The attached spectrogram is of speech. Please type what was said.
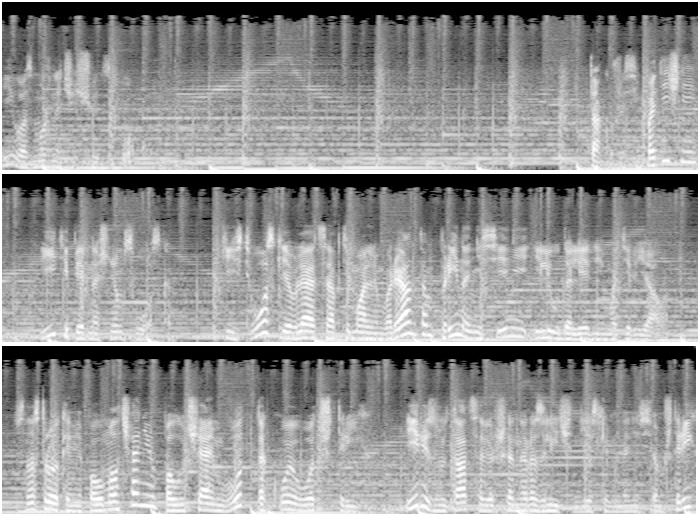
и возможно чуть-чуть сбоку. Так уже симпатичней. И теперь начнем с воска. Кисть воск является оптимальным вариантом при нанесении или удалении материала. С настройками по умолчанию получаем вот такой вот штрих. И результат совершенно различен, если мы нанесем штрих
